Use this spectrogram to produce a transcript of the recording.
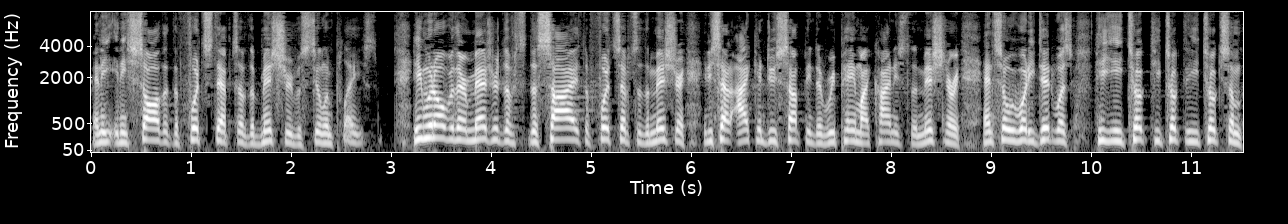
and he, and he saw that the footsteps of the missionary was still in place. He went over there and measured the, the size, the footsteps of the missionary, and he said, I can do something to repay my kindness to the missionary. And so what he did was he, he took, he took, he took some,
